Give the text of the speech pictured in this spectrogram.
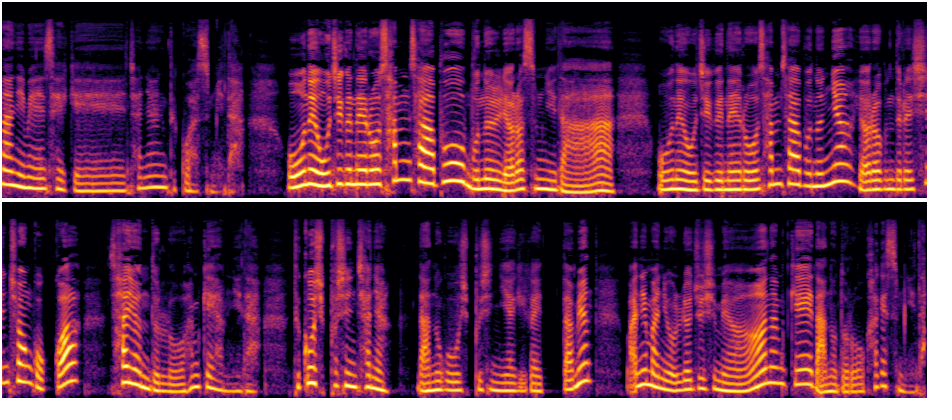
하나님의 세계 찬양 듣고 왔습니다. 오은의 오지근해로 3, 4부 문을 열었습니다. 오은의 오지근해로 3, 4부는요, 여러분들의 신청곡과 사연들로 함께 합니다. 듣고 싶으신 찬양, 나누고 싶으신 이야기가 있다면 많이 많이 올려주시면 함께 나누도록 하겠습니다.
